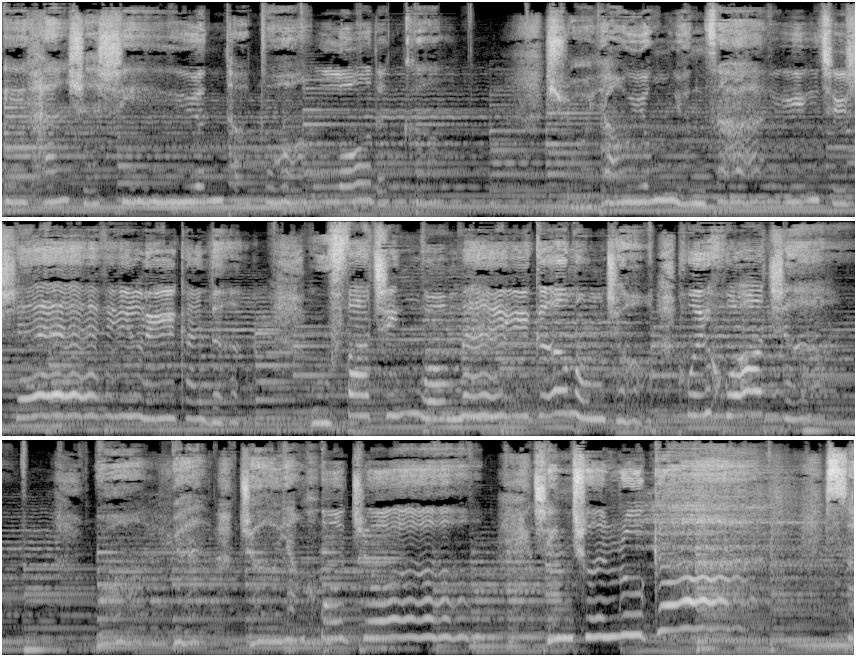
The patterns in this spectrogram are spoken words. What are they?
遗憾是心愿它剥落的壳。要永远在一起，谁离开了，无法紧握每个梦就会活着。我愿这样活着，青春如歌，酸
